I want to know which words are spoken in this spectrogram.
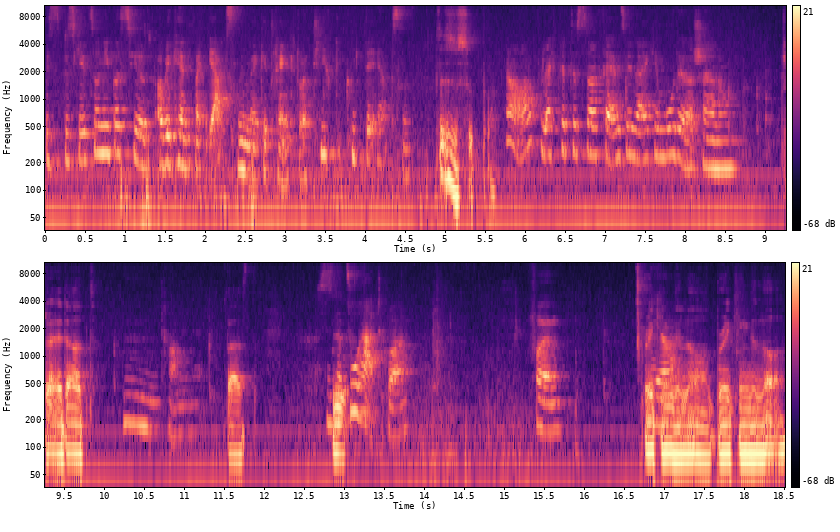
ist bis jetzt noch nie passiert. Aber ich könnte mal Erbsen in mein Getränk dort, tiefgekühlte Erbsen. Das ist super. Ja, vielleicht wird das so eine neue Modeerscheinung. Try it out. Hm, trau mich nicht. Passt. Das ist noch zu hardcore. Vor allem. Breaking Ja. the law, breaking the law.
